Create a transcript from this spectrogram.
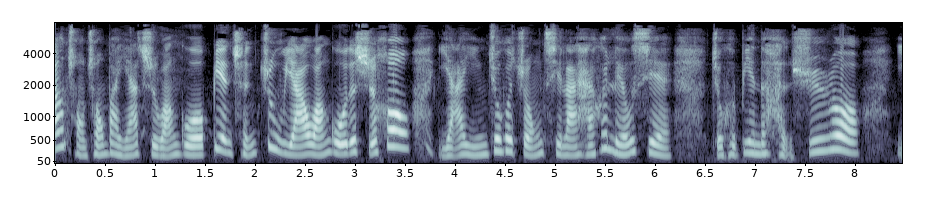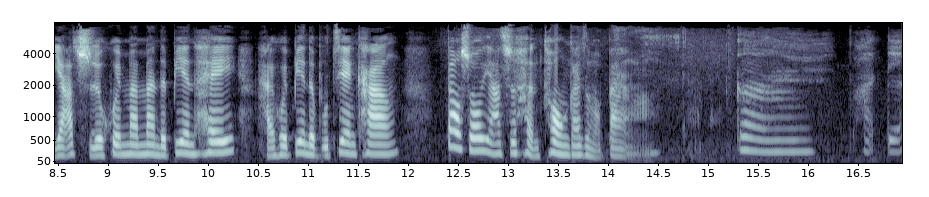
当虫虫把牙齿王国变成蛀牙王国的时候，牙龈就会肿起来，还会流血，就会变得很虚弱，牙齿会慢慢的变黑，还会变得不健康。到时候牙齿很痛，该怎么办啊？该拔掉。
